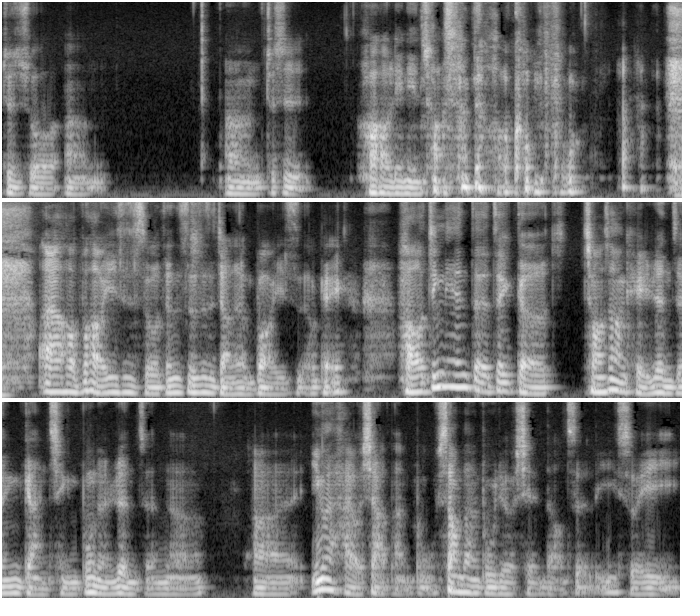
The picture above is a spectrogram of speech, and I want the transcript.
就是说，嗯嗯，就是好好练练床上的好功夫。啊，好不好意思说，真的是不是讲的很不好意思？OK，好，今天的这个床上可以认真，感情不能认真呢？呃，因为还有下半部，上半部就先到这里，所以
